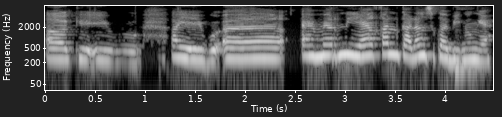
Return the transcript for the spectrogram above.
Oke ibu, oh ya ibu, uh, Emer nih ya kan kadang suka bingung ya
